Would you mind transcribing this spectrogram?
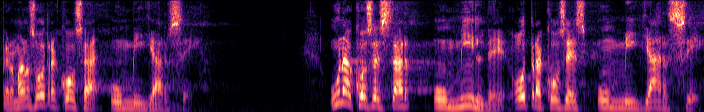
Pero hermanos, otra cosa, humillarse. Una cosa es estar humilde, otra cosa es humillarse.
